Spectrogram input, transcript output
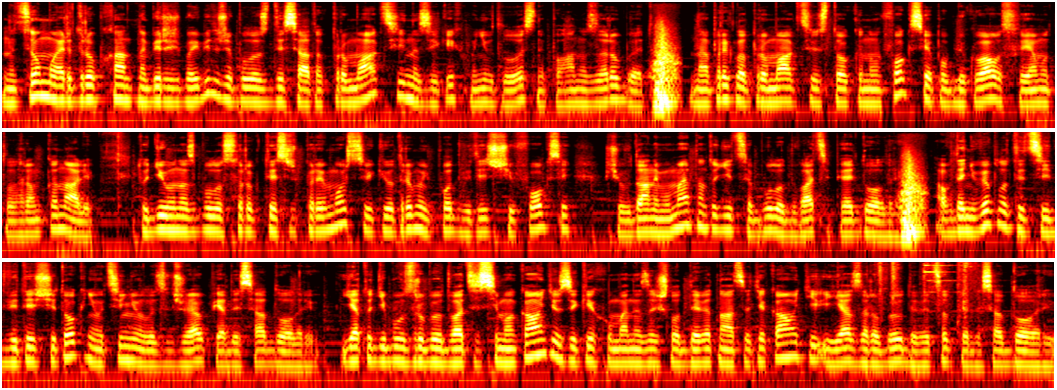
На цьому airdrop Hunt на біржі Bybit вже було з десяток промо-акцій, з яких мені вдалося непогано заробити. Наприклад, промо-акцію з токеном Fox я публікував у своєму телеграм-каналі. Тоді у нас було 40 тисяч переможців, які отримують по 2000 Фоксі, що в даний момент на тоді це було 25 доларів. А в день виплати ці 2000 токенів оцінювались вже в 50 доларів. Я тоді був зробив 27 аккаунтів, з яких у мене зайшло 19 аккаунтів, і я заробив 950 доларів.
